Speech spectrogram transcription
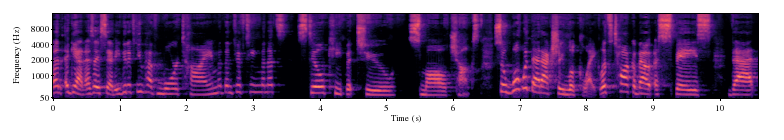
and again, as I said, even if you have more time than 15 minutes, still keep it to small chunks. So what would that actually look like? Let's talk about a space that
